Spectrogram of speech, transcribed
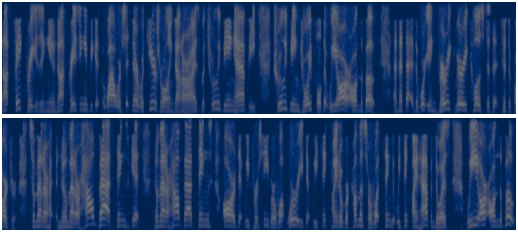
not fake praising you, not praising you while we're sitting there with tears rolling down our eyes, but truly being happy, truly being joyful that we are on the boat and that, that, that we're getting very, very close to, the, to departure. So matter, no matter how bad things get, no matter how bad things are that we perceive or what worry that we think might overcome us or what thing that we think might happen to us, we are on the boat.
